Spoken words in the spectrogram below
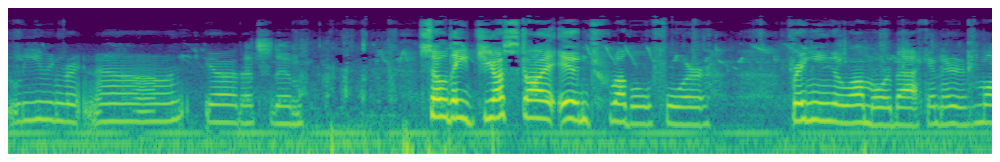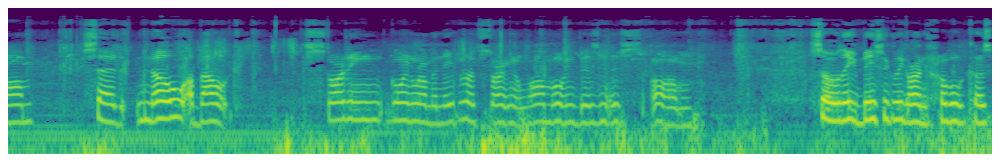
leaving right now. Yeah, that's them. So they just got in trouble for bringing a lawnmower back, and their mom said no about starting going around the neighborhood, starting a lawn mowing business. Um, so they basically got in trouble because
